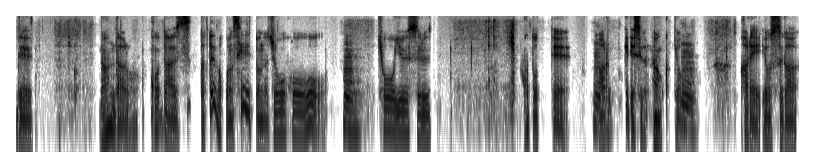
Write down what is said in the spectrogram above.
で、なんだろう。こだす例えばこの生徒の情報をうん。共有することってうんあるわけですよ。なんか今日、うん。彼様子が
